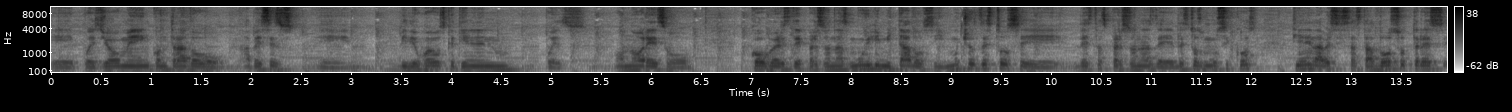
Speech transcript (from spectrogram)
eh, pues yo me he encontrado a veces eh, videojuegos que tienen pues honores o covers de personas muy limitados. Y muchos de estos eh, de estas personas de, estos músicos tienen a veces hasta dos o tres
